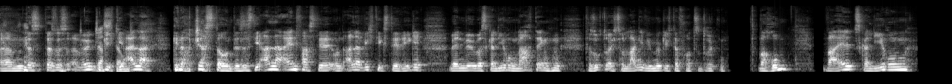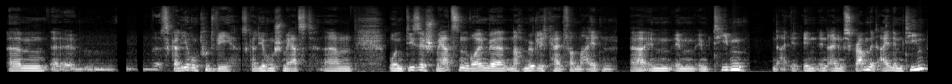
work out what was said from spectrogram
ähm, das, das ist wirklich die aller, genau, just don't. Das ist die aller einfachste und allerwichtigste Regel, wenn wir über Skalierung nachdenken. Versucht euch so lange wie möglich davor zu drücken. Warum? Weil Skalierung ähm, äh, Skalierung tut weh, Skalierung schmerzt. Ähm, und diese Schmerzen wollen wir nach Möglichkeit vermeiden. Ja, im, im, Im Team, in, in einem Scrum mit einem Team,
